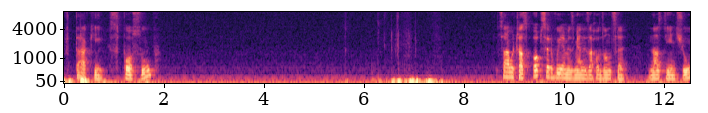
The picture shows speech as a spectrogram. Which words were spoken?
w taki sposób, Cały czas obserwujemy zmiany zachodzące na zdjęciu.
